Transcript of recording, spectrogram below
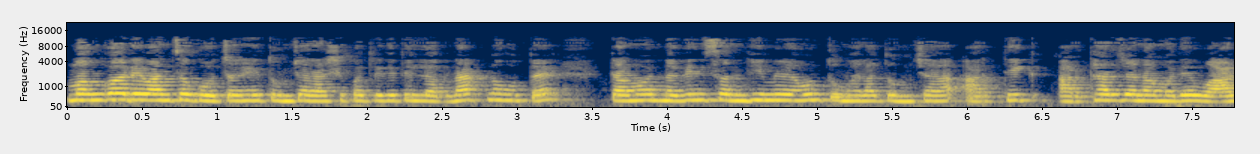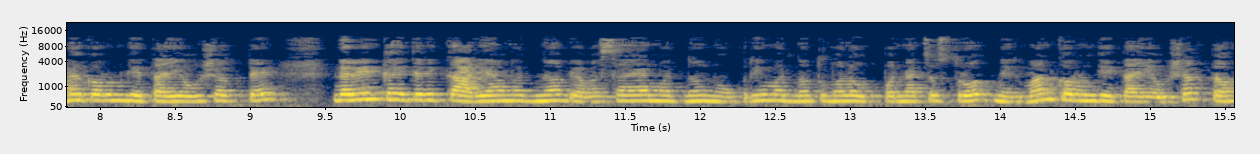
मंगळदेवांचं गोचर हे तुमच्या राशीपत्रिकेतील लग्नात होत आहे त्यामुळे नवीन संधी मिळवून तुम्हाला तुमच्या आर्थिक अर्थार्जनामध्ये वाढ करून घेता येऊ शकते. नवीन काहीतरी कार्यामधनं व्यवसायामधनं नोकरीमधनं तुम्हाला उत्पन्नाचं स्रोत निर्माण करून घेता येऊ शकतं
